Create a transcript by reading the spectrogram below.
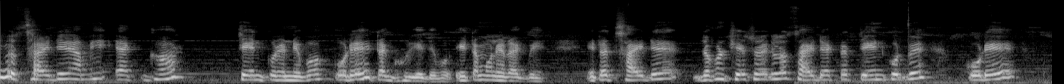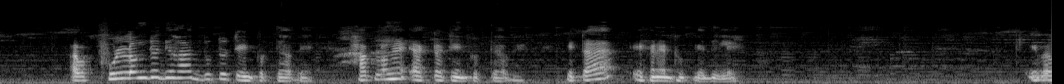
এবার সাইডে আমি এক ঘর চেন করে নেব, করে এটা ঘুরিয়ে দেব। এটা মনে রাখবে। এটা সাইডে যখন শেষ হয়ে গেল, সাইডে একটা চেন করবে, করে আবার ফুল লং যদি হয়, দুটো চেন করতে হবে। হাফ লংয়ে একটা চেন করতে হবে। এটা এখানে ঢুকিয়ে দিলে। এবার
